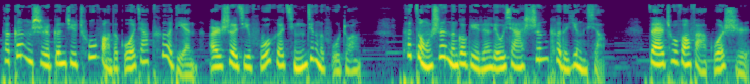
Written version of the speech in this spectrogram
他更是根据出访的国家特点而设计符合情境的服装。他总是能够给人留下深刻的印象。在出访法国时，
